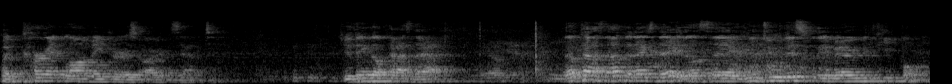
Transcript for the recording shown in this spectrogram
but current lawmakers are exempt. Do you think they'll pass that? They'll pass that the next day. They'll say, we do this for the American people.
